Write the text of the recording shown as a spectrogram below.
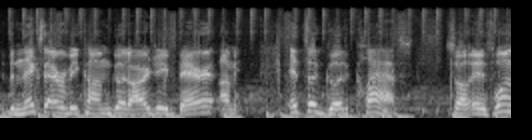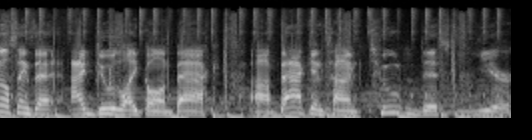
if the Knicks ever become good, RJ Barrett, I mean, it's a good class. So it's one of those things that I do like going back, uh, back in time to this year,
